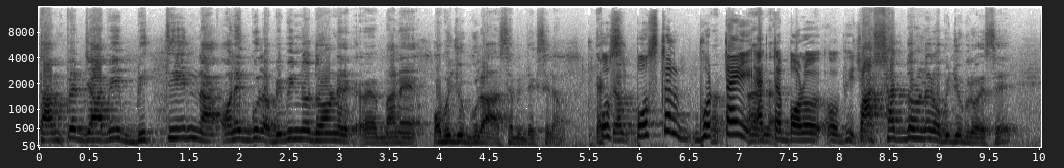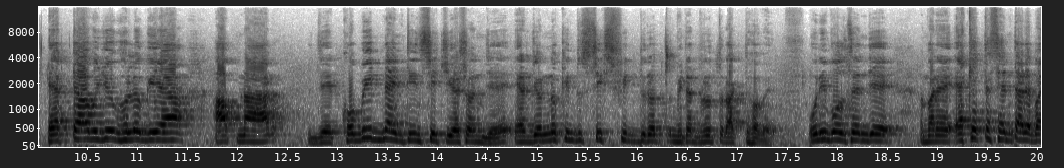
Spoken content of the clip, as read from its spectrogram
ট্রাম্পের দাবি ভিত্তিহীন না অনেকগুলো বিভিন্ন ধরনের মানে অভিযোগগুলো আছে আমি দেখছিলাম। একটা পোস্টাল ভোটটাই না, না, একটা বড় অভিযোগ। পাঁচ সাত ধরনের অভিযোগ রয়েছে। একটা অভিযোগ হলো গিয়া আপনার যে কোভিড নাইন্টিন সিচুয়েশন যে, এর জন্য কিন্তু সিক্স ফিট দূরত্ব মিটার দূরত্ব রাখতে হবে। উনি বলছেন যে মানে এক একটা সেন্টারে বা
